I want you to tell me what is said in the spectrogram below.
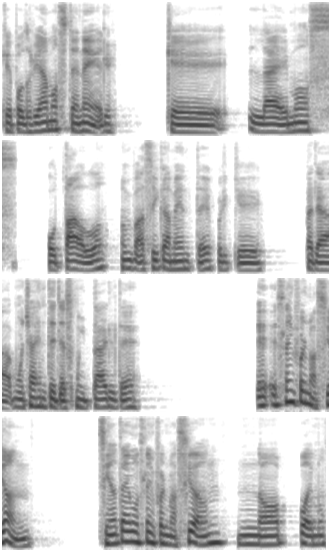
que podríamos tener que la hemos votado básicamente porque para mucha gente ya es muy tarde e-, es la información. Si no tenemos la información no podemos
